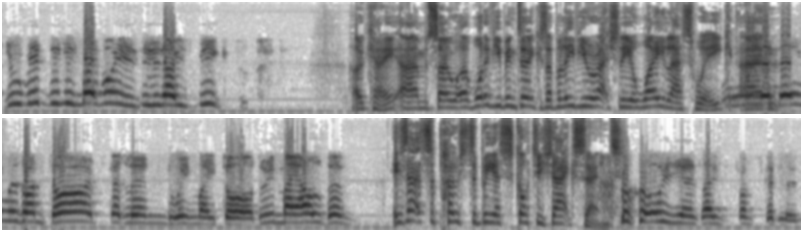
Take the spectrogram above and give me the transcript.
stupid, this is my voice, this is how I speak. Okay, um, so uh, what have you been doing? Because I believe you were actually away last week, Oh, and I was on tour Scotland doing my tour, doing my album. is that supposed to be a Scottish accent? oh yes, I'm from Scotland.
